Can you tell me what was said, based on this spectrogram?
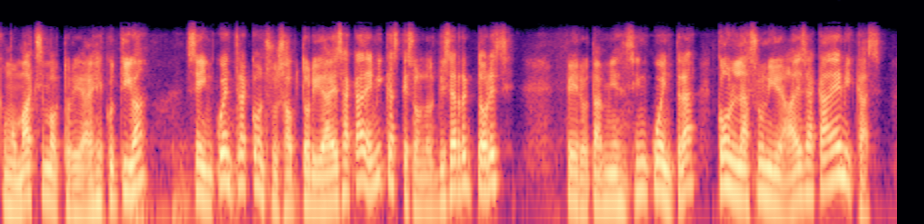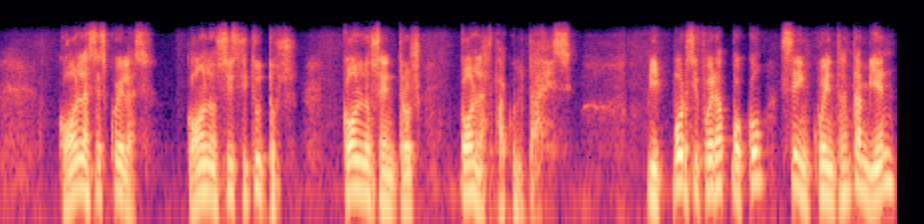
como máxima autoridad ejecutiva, se encuentra con sus autoridades académicas, que son los vicerrectores, pero también se encuentra con las unidades académicas, con las escuelas, con los institutos, con los centros, con las facultades. Y por si fuera poco, se encuentran también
